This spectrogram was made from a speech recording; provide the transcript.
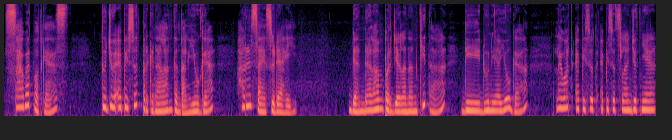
Sahabat podcast, tujuh episode perkenalan tentang yoga harus saya sudahi. Dan dalam perjalanan kita di dunia yoga, lewat episode-episode selanjutnya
